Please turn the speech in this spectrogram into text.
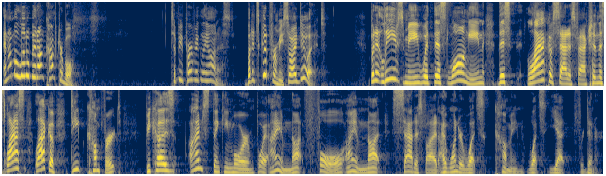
and I'm a little bit uncomfortable. To be perfectly honest. But it's good for me, so I do it. But it leaves me with this longing, this lack of satisfaction, this last lack of deep comfort because I'm thinking more, boy, I am not full. I am not satisfied. I wonder what's coming, what's yet for dinner.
